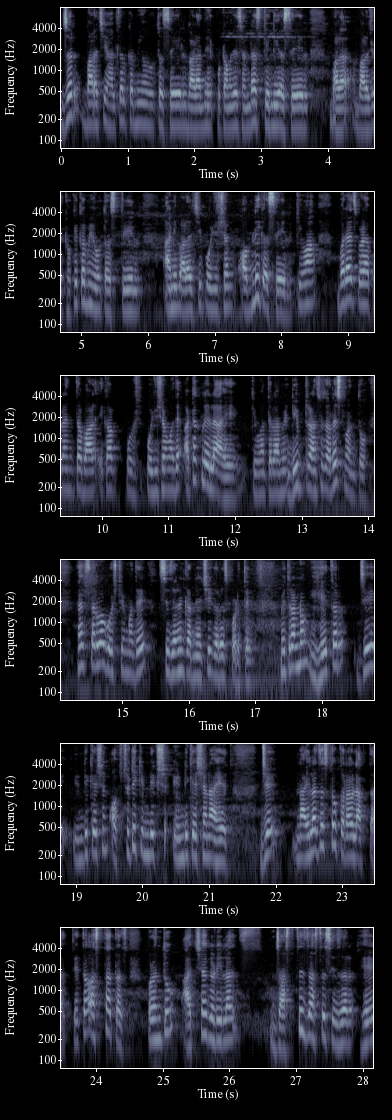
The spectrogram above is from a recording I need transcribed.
जर बाळाची हालचाल कमी होत असेल बाळाने पोटामध्ये संडास केली असेल बाळा बाळाचे ठोके कमी होत असतील आणि बाळाची पोझिशन ऑब्लिक असेल किंवा बऱ्याच वेळापर्यंत बाळ एका पो पोझिशनमध्ये अटकलेलं आहे किंवा त्याला आम्ही डीप ट्रान्सफर अरेस्ट म्हणतो ह्या सर्व गोष्टीमध्ये सिझरियन करण्याची गरज पडते. मित्रांनो हे तर जे इंडिकेशन ऑब्स्टेटिक इंडिक्श इंडिकेशन आहेत जे नाईलाजच तो करावे लागतात ते तर असतातच परंतु आजच्या घडीला जास्तीत जास्त सिझर हे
